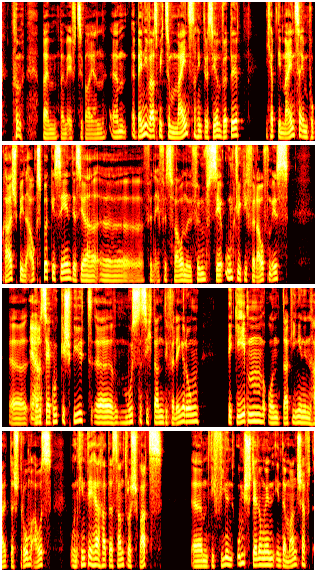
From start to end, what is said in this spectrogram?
beim, beim FC Bayern. Ähm, Benny, was mich zum Mainz noch interessieren würde, ich habe die Mainzer im Pokalspiel in Augsburg gesehen, das ja äh, für den FSV 05 sehr unglücklich verlaufen ist. Äh, ja. Haben sehr gut gespielt, äh, mussten sich dann die Verlängerung begeben und da ging ihnen halt der Strom aus. Und hinterher hat der Sandro Schwarz ähm, die vielen Umstellungen in der Mannschaft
